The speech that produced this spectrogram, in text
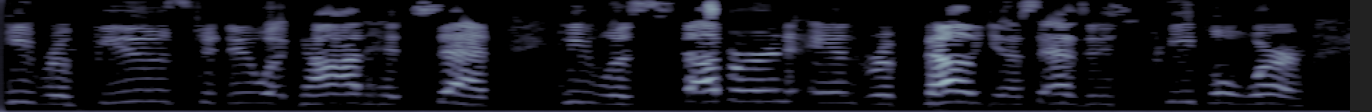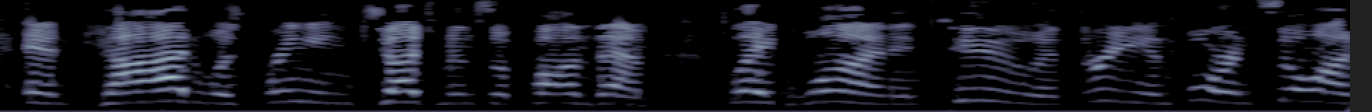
He refused to do what God had said. He was stubborn and rebellious as his people were. And God was bringing judgments upon them plague one and two and three and four and so on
